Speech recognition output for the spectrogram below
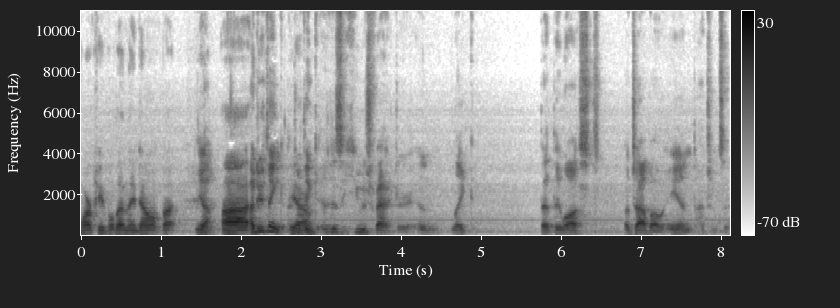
more people than they don't, but Yeah. uh, I do think I yeah. do think it is a huge factor in like that they lost Ojabo and Hutchinson.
